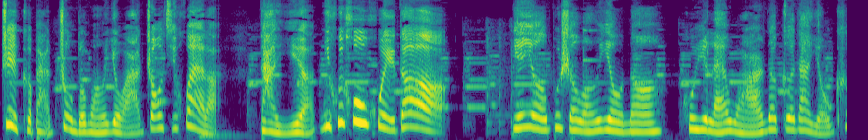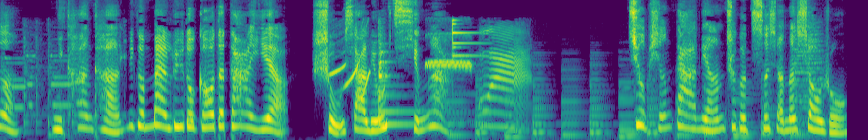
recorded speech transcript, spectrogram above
这可把众多网友啊着急坏了。大姨，你会后悔的。也有不少网友呢呼吁来玩的各大游客，你看看那个卖绿豆糕的大爷，手下留情啊！就凭大娘这个慈祥的笑容，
